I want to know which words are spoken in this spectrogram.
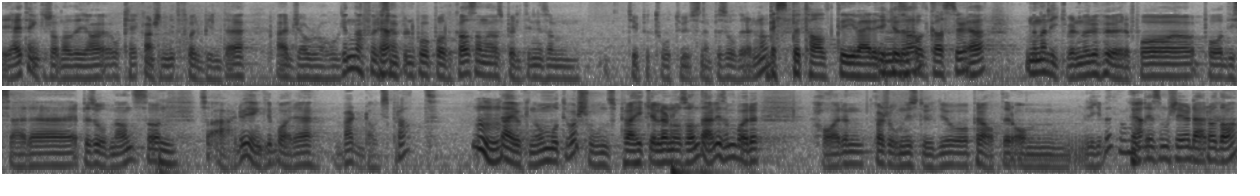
Jeg tenker sånn at ja, ok, kanskje mitt forbilde er Joe Rogan, da, for Ja. på podkast. Han har spilt inn liksom type 2000 episoder eller noe. Best betalte i verden, podcaster. Ja. Men allikevel, når du hører på, på disse her eh, episodene hans, så, Mm. så er det jo egentlig bare hverdagsprat. Mm. Det er jo ikke noe motivasjonspreik eller noe sånt. Det er liksom bare har en person i studio og prater om livet. Om Ja. det som skjer der og da.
